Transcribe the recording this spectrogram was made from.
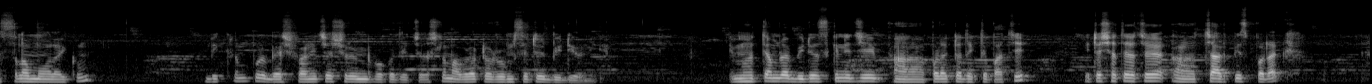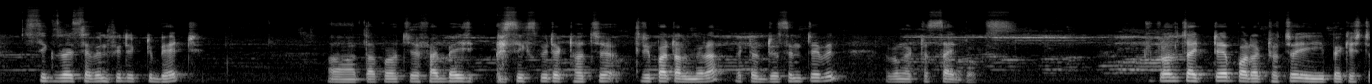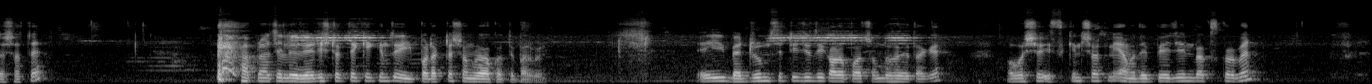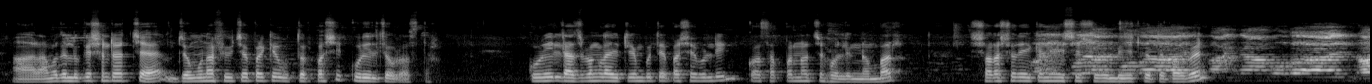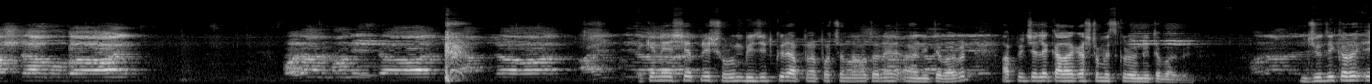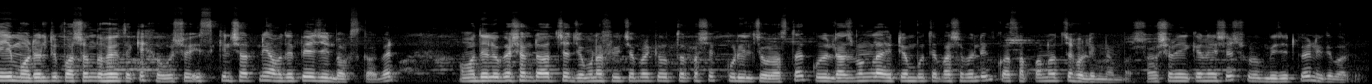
আসসালামু আলাইকুম। বিক্রমপুর বেশ ফার্নিচার শোরুমের পক্ষ থেকে চলে আসলাম আবার একটা রুম সেটের ভিডিও নিয়ে। এই মুহূর্তে আমরা ভিডিও স্ক্রিনে যে প্রোডাক্টটা দেখতে পাচ্ছি, এটার সাথে হচ্ছে চার piece product six by seven feet একটি বেড তারপর হচ্ছে ফাইভ বাই সিক্স ফিট একটা হচ্ছে থ্রি পার্ট আলমেরা একটা ড্রেসিং টেবিল এবং একটা সাইড বক্স টোটাল চারটে প্রোডাক্ট হচ্ছে এই প্যাকেজটার সাথে। আপনারা চাইলে রেড স্টক থেকে কিন্তু এই প্রোডাক্টটা সংগ্রহ করতে পারবেন। এই বেডরুম সেটটি যদি কারও পছন্দ হয়ে থাকে, অবশ্যই স্ক্রিনশট নিয়ে আমাদের পেজে ইনবক্স করবেন। আর আমাদের লোকেশনটা হচ্ছে যমুনা ফিউচার পার্কের উত্তর পাশে কুড়িল চৌরাস্তা। কুড়িল রাজবাংলা এটিএম বুথের পাশে বিল্ডিং ক ছাপ্পান্ন হচ্ছে হোল্ডিং নাম্বার সরাসরি এখানে এসে শোরুম ভিজিট করতে পারবেন। এখানে এসে আপনি শোরুম ভিজিট করে আপনার পছন্দ মতো নিতে পারবেন। আপনি চাইলে কালার কাস্টমাইজ করেও নিতে পারবেন। যদি কারও এই মডেলটি পছন্দ হয়ে থাকে, অবশ্যই স্ক্রিনশট নিয়ে আমাদের পেজ ইনবক্স করবেন। আমাদের লোকেশনটা হচ্ছে যমুনা ফিউচার পার্কের উত্তর পাশে কুড়িল চৌরাস্তা। কুড়িল রাজবাংলা এটিএম বুথের পাশে বিল্ডিং ক ছাপ্পান্ন হচ্ছে হোল্ডিং নাম্বার সরাসরি এখানে এসে শোরুম ভিজিট করে নিতে পারবেন।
